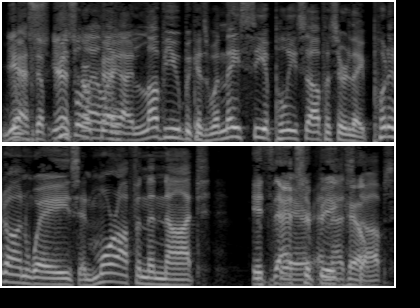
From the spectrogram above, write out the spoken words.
The- Yes, the, yes, people in okay. LA, I love you because when they see a police officer, they put it on Waze, and more often than not, it's That's there a big and that help. stops.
